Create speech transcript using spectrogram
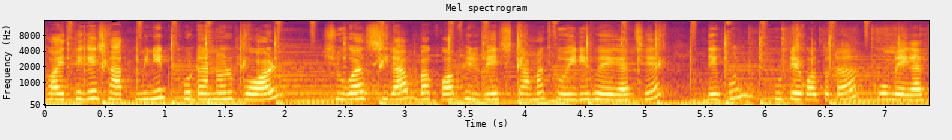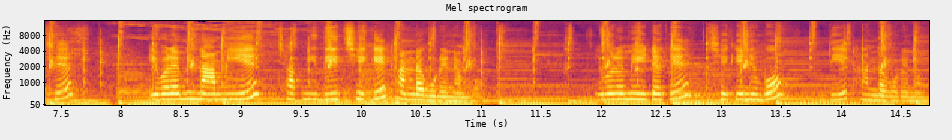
ছয় থেকে সাত মিনিট ফোটানোর পর সুগার সিরাপ বা কফির বেস্টটা আমার তৈরি হয়ে গেছে। দেখুন, ফুটে কতটা কমে গেছে। এবার আমি নামিয়ে ছাঁকনি দিয়ে ছেঁকে ঠান্ডা করে নেব। এবার আমি এটাকে ছেঁকে নেব, দিয়ে ঠান্ডা করে নেব।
